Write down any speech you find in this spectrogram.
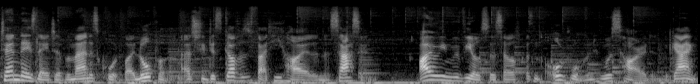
Ten days later, the man is caught by Lorpa as she discovers that he hired an assassin. Irene reveals herself as an old woman who was hired in the gang.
